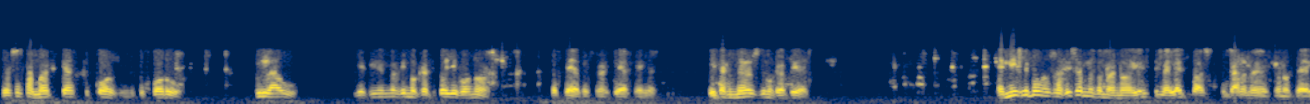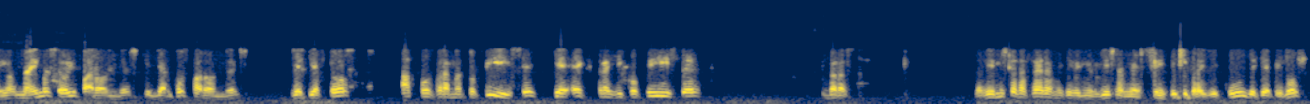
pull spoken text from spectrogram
μπροστά στα μάτια του κόσμου, του χορού, του λαού. Γιατί είναι ένα δημοκρατικό γεγονός το θέατρο στην αρχαία Αθήνα. Ήταν μέρος της δημοκρατίας. Εμείς λοιπόν προσπαθήσαμε με τον Μανώλη στη μελέτη που κάναμε στον Οτέλο να είμαστε όλοι παρόντες και διαρκώς παρόντες, γιατί αυτό αποδραματοποίησε και εκτραγικοποίησε την παράσταση. Δηλαδή, εμείς καταφέραμε και δημιουργήσαμε συνθήκη τραγικού, γιατί ακριβώς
